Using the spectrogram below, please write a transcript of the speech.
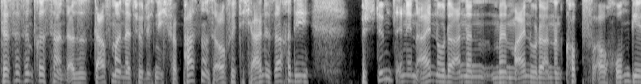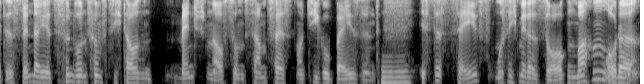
das ist interessant. Also das darf man natürlich nicht verpassen. Das ist auch wichtig. Eine Sache, die bestimmt in den einen oder anderen, in meinem einen oder anderen Kopf auch rumgeht, ist, wenn da jetzt 55.000 Menschen auf so einem Sumfest Montego Bay sind, mhm. ist das safe? Muss ich mir da Sorgen machen oder?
